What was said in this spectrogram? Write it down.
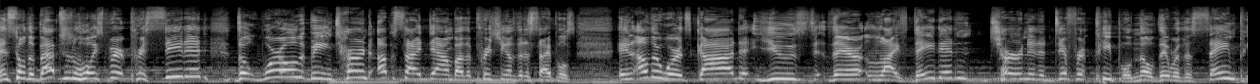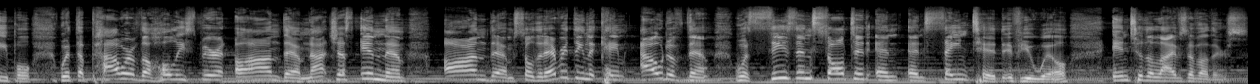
And so the baptism of the Holy Spirit preceded the world being turned upside down by the preaching of the disciples. In other words, God used their life. They didn't turn into different people. No, they were the same people with the power of the Holy Spirit on them, not just in them, on them, so that everything that came out of them was seasoned, salted, and, and sainted, if you will, into the lives of others.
